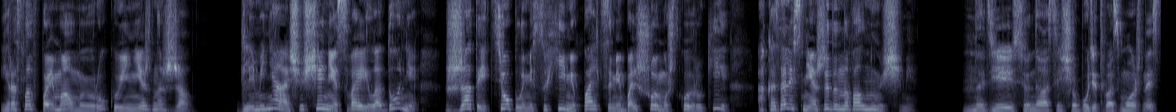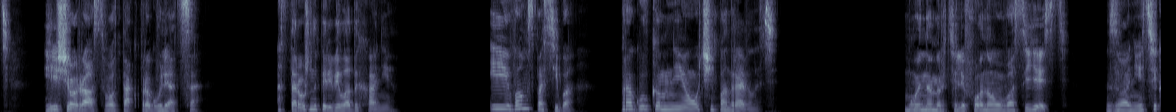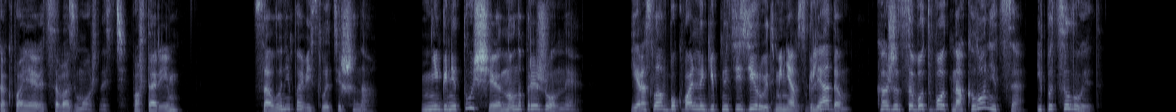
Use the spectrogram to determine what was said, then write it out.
Ярослав поймал мою руку и нежно сжал. Для меня ощущение своей ладони, сжатой теплыми сухими пальцами большой мужской руки, оказались неожиданно волнующими. «Надеюсь, у нас еще будет возможность еще раз вот так прогуляться». Осторожно перевела дыхание. «И вам спасибо. Прогулка мне очень понравилась». Мой номер телефона у вас есть. Звоните, как появится возможность. Повторим. В салоне повисла тишина. Не гнетущая, но напряженная. Ярослав буквально гипнотизирует меня взглядом, кажется, вот-вот наклонится и поцелует.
